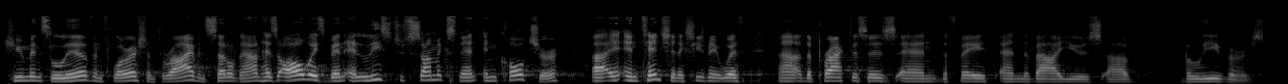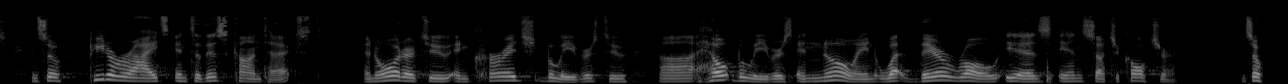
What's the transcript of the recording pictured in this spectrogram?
humans live and flourish and thrive and settle down has always been, at least to some extent, in culture, uh, in tension, excuse me, with uh, the practices and the faith and the values of believers. And so Peter writes into this context in order to encourage believers, to uh, help believers in knowing what their role is in such a culture. And so,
